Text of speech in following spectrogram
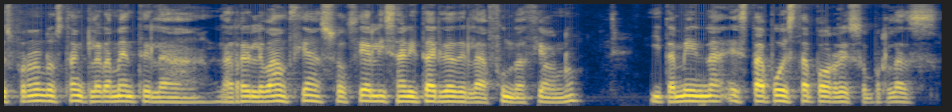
exponernos tan claramente la, la, relevancia social y sanitaria de la Fundación, ¿no? Y también esta apuesta por eso, por las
